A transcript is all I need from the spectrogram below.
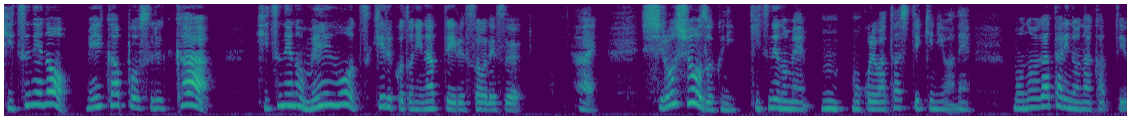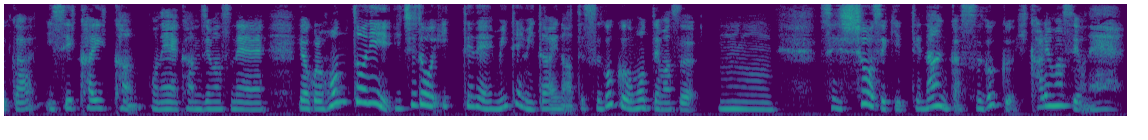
狐のメイクアップをするか、狐の面をつけることになっているそうです。はい。白装束に狐の面。うん、もうこれ私的にはね、物語の中っていうか、異世界観をね、感じますね。いや、これ本当に一度行ってね、見てみたいなってすごく思ってます。うん。殺生石ってなんかすごく惹かれますよね。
